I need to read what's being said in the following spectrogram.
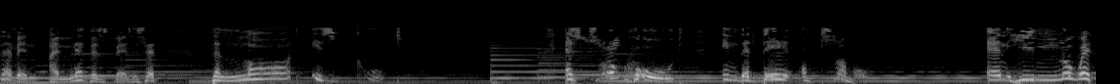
7, I met this verse. He said, The Lord is good, a stronghold in the day of trouble, and he knoweth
